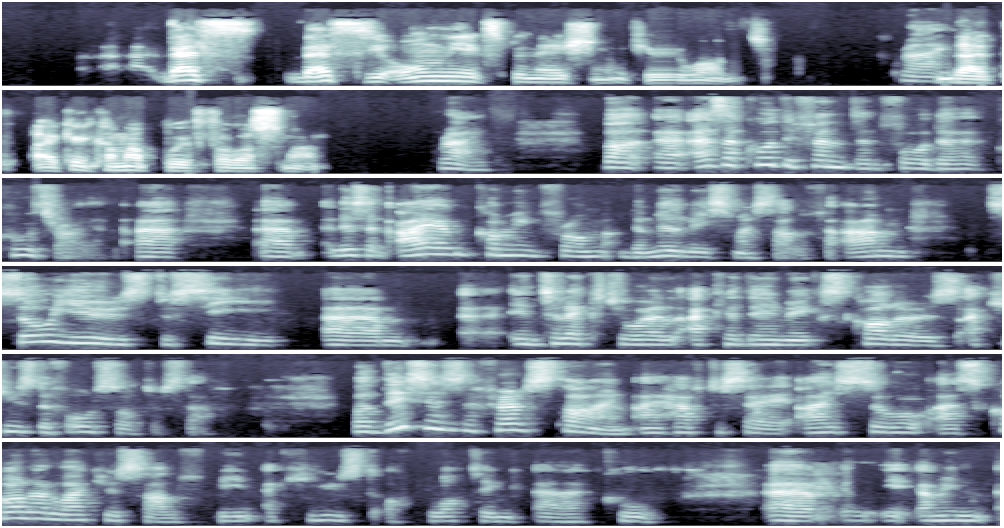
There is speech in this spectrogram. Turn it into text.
that's that's the only explanation, if you want, right. that I can come up with for Osman. Right. But uh, as a co-defendant for the coup trial, uh, um, listen, I am coming from the Middle East myself. I'm so used to see um, intellectual, academic scholars accused of all sorts of stuff. But this is the first time, I have to say, I saw a scholar like yourself being accused of plotting a coup. Um, I mean,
